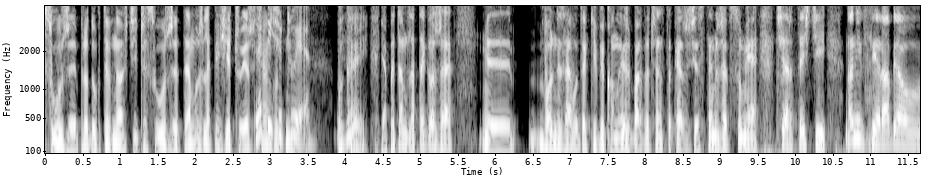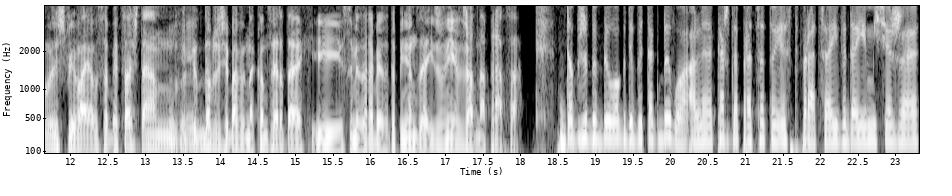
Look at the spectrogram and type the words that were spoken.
Służy produktywności, czy służy temu, że lepiej się czujesz w Lepiej ciągu się dnia? czuję. Okej. Ja pytam dlatego, że y, wolny zawód, jaki wykonujesz, bardzo często kojarzy się z tym, że w sumie ci artyści no nic nie robią, śpiewają sobie coś tam, Mhm. dobrze się bawią na koncertach i w sumie zarabiają za to pieniądze i że to nie jest żadna praca. Dobrze by było, gdyby tak było, ale każda praca to jest praca i wydaje mi się, że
